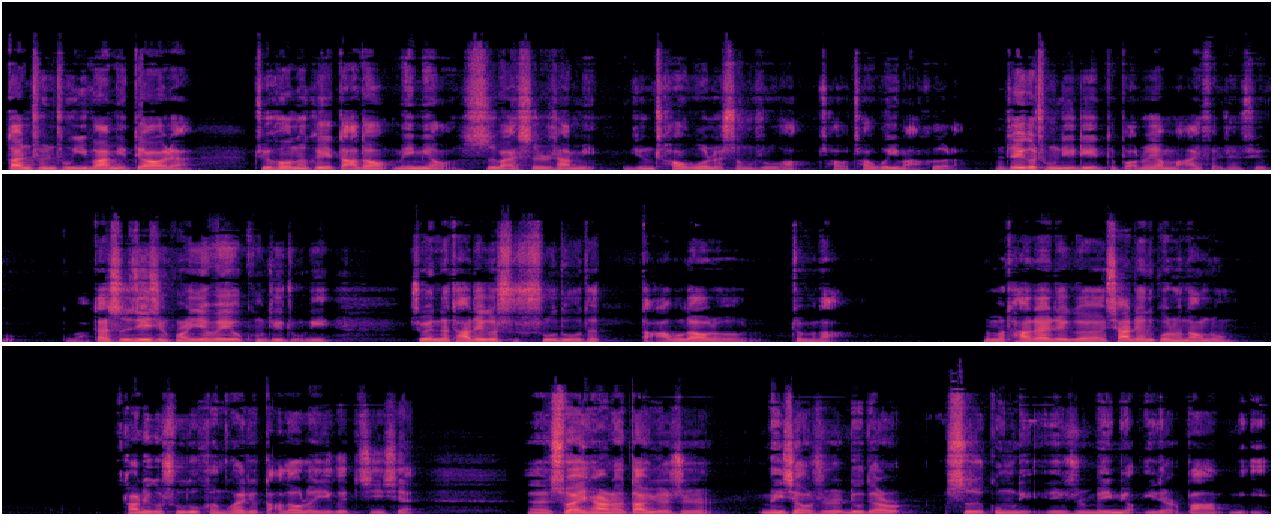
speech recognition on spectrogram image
单纯从一万米掉下来，最后呢可以达到每秒四百四十三米，已经超过了声速哈，超超过一马赫了。那这个冲击力，它保证让蚂蚁粉身碎骨，对吧？但实际情况，因为有空气阻力，所以呢，它这个速度它达不到这么大。那么它在这个下降的过程当中。它这个速度很快就达到了一个极限，呃，算一下呢，大约是每小时六点四公里，也就是每秒一点八米。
